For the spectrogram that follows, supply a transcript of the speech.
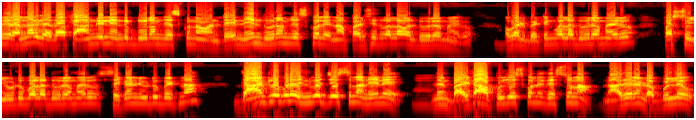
మీరు అన్నారు కదా ఫ్యామిలీని ఎందుకు దూరం చేసుకున్నాం అంటే నేను దూరం చేసుకోలే. నా పరిస్థితి వల్ల వాళ్ళు దూరం అయ్యారు ఒకటి బెట్టింగ్ వల్ల దూరం అయ్యారు ఫస్ట్ యూట్యూబ్ వల్ల దూరం అయ్యారు సెకండ్ యూట్యూబ్ పెట్టినా దాంట్లో కూడా ఇన్వెస్ట్ చేస్తున్నా నేనే. నేను బయట అప్పు చేసుకొని తెస్తున్నా నా దగ్గర డబ్బులు లేవు.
